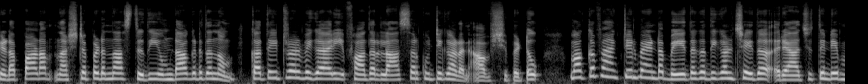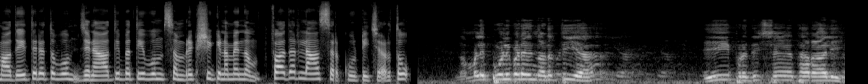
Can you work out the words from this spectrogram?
കിടപ്പാടം നഷ്ടപ്പെടുന്ന സ്ഥിതിയുണ്ടാകരുതെന്നും കത്തീഡ്രൽ വികാരി ഫാദർ ലാസർ കുറ്റിക്കാടൻ ആവശ്യപ്പെട്ടു. വഖഫ് ആക്ടിൽ വേണ്ട ഭേദഗതികൾ ചെയ്ത് രാജ്യത്തിന്റെ മതേതരത്വവും ജനാധിപത്യവും സംരക്ഷിക്കണമെന്നും ഫാദർ ലാസർ കൂട്ടിച്ചേർത്തു. നമ്മളിപ്പോൾ ഇവിടെ നടത്തിയ ഈ പ്രതിഷേധ റാലി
